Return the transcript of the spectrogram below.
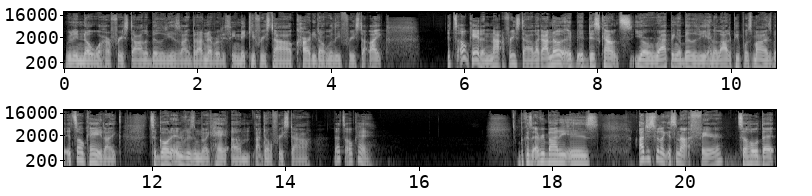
really know what her freestyle ability is like. But I've never really seen Nicki freestyle. Cardi don't really freestyle. Like it's okay to not freestyle. Like I know it, it discounts your rapping ability in a lot of people's minds, but it's okay. Like to go to interviews and be like, "Hey, um, I don't freestyle." That's okay because everybody is. I just feel like it's not fair to hold that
